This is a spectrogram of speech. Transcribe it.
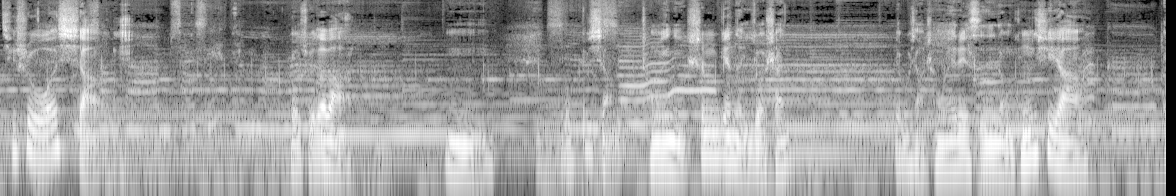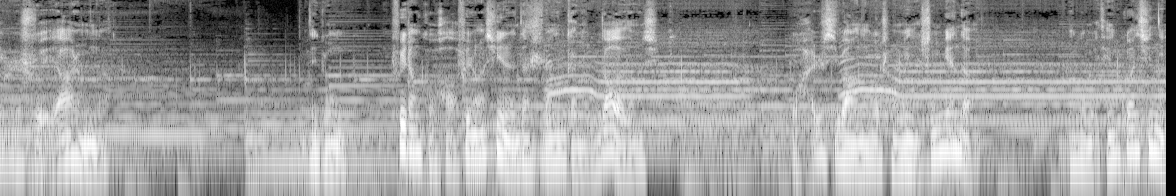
其实我想，我觉得吧，嗯，我不想。成为你身边的一座山，也不想成为类似那种空气啊，或者是水啊什么的，那种非常可靠、非常信任，但是让你感觉不到的东西。我还是希望能够成为你身边的，能够每天关心你、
